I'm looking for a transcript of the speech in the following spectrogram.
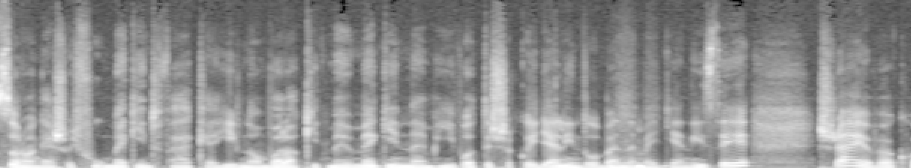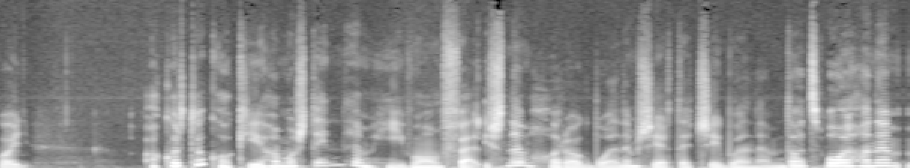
szorongás, hogy fú, megint fel kell hívnom valakit, mert ő megint nem hívott, és akkor így elindul bennem egy ilyen izé, és rájövök, hogy akkor tök oké, ha most én nem hívom fel, és nem haragból, nem sértettségből, nem dacból, hanem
